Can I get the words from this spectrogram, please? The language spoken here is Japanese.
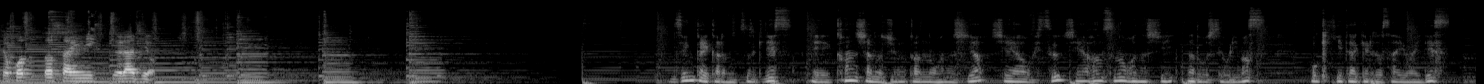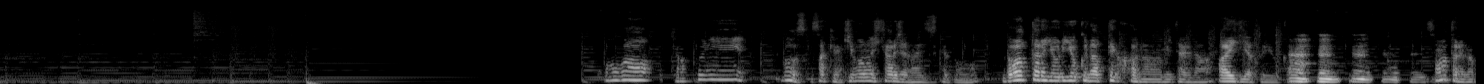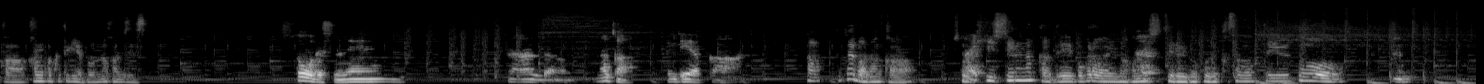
ちょこっとサイニックラジオ。前回からの続きです、えー感謝の循環のお話やシェアオフィス、シェアハウスのお話などをしております。お聞きいただけると幸いです。ここが逆にどうですか？さっきの希望の光じゃないですけど、どうやったらより良くなっていくかなみたいなアイディアというか、うんうんうんうんうん。そのあたりなんか感覚的にはどんな感じです？かそうですね。なんだろう。なんか、アイデアか。あ例えばなんか、ちょっとお聞きしてる中で、僕らが今話してるところで重なって言うと、うん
